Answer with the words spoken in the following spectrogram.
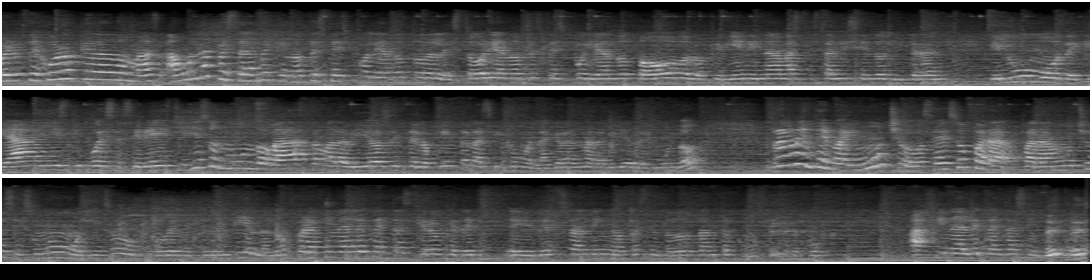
Pero te juro que he dado más, aún a pesar de que no te esté spoileando toda la historia, no te esté spoileando todo lo que viene y nada más te están diciendo literal el humo de que, ay, es que puedes hacer esto y es un mundo vasto, maravilloso y te lo pintan así como la gran maravilla del mundo. Realmente no hay mucho, o sea, eso para, para muchos es un humo y eso obviamente lo entiendo, ¿no? Pero a final de cuentas creo que Death, eh, Death Stranding no ha presentado tanto como Cyberpunk. A final de cuentas en De, de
